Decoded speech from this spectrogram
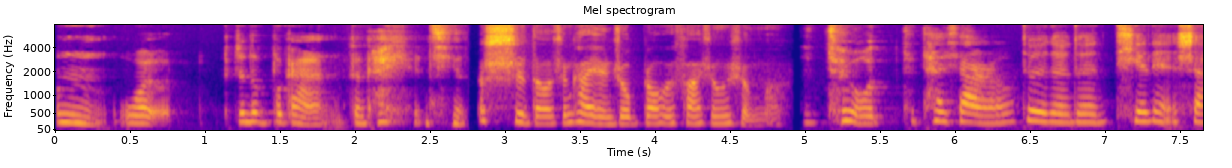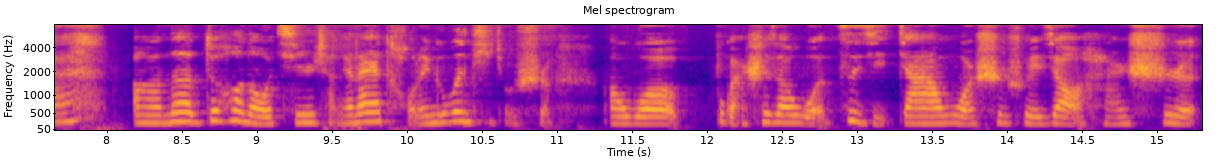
嗯，我。真的不敢睁开眼睛。是的，睁开眼之后不知道会发生什么。对我太太吓人了。对对对，贴脸杀。啊，那最后呢，我其实想跟大家讨论一个问题，就是啊，我不管是在我自己家卧室睡觉，还是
